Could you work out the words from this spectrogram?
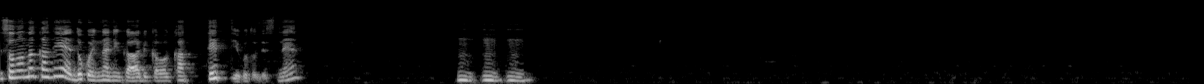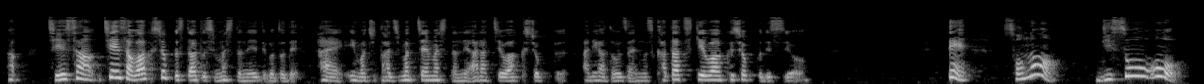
その中でどこに何があるか分かってっていうことですね。うんうんうん。あ、ちえさん、ちえさんワークショップスタートしましたねってことで。はい。今ちょっと始まっちゃいましたね。あらちワークショップ。ありがとうございます。片付けワークショップですよ。で、その理想を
